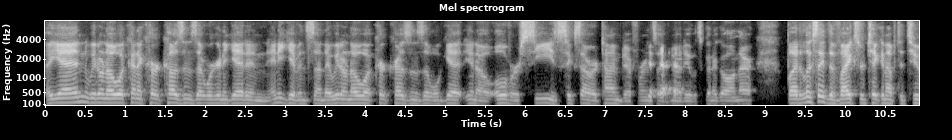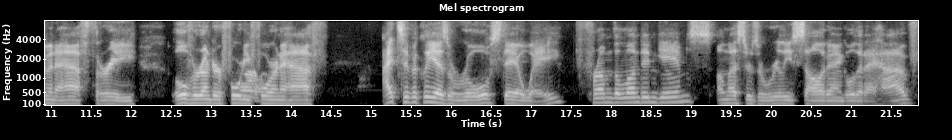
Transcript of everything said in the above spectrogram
Again, we don't know what kind of Kirk Cousins that we're going to get in any given Sunday. We don't know what Kirk Cousins that we'll get, you know, overseas six hour time difference. I have no idea what's going to go on there. But it looks like the Vikes are taking up to two and a half, three, over under 44 wow. and a half. I typically, as a rule, stay away from the London games unless there's a really solid angle that I have.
